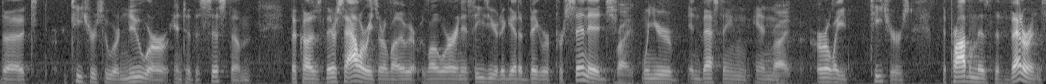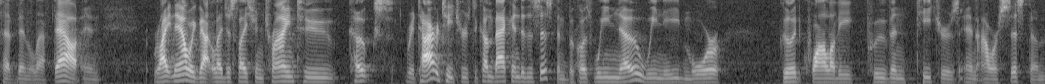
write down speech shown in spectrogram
the t- teachers who are newer into the system because their salaries are lower, lower and it's easier to get a bigger percentage right. when you're investing in right. early teachers. The problem is the veterans have been left out and right now we've got legislation trying to coax retired teachers to come back into the system because we know we need more good quality proven teachers in our system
